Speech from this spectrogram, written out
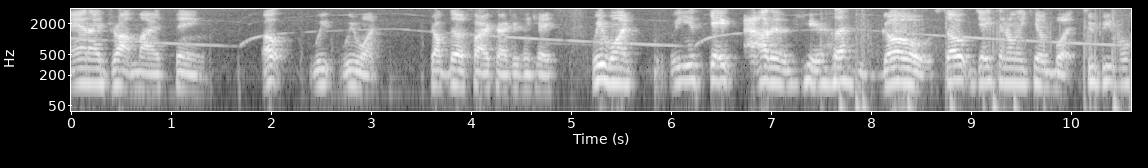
And I dropped my thing. Oh, we, we won. Drop the firecrackers in case. We won. We escaped out of here. Let's go. So, Jason only killed, what, two people?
